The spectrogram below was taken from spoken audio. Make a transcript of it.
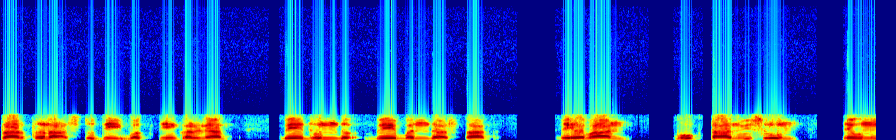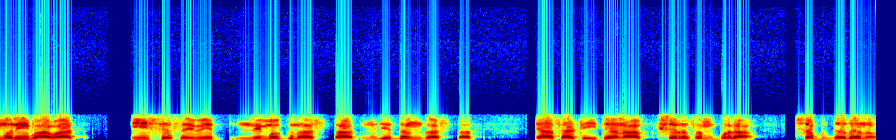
प्रार्थना स्तुती भक्ती करण्यात बेधुंद बेबंद असतात. देहभान भूकतहान विसरून ते उन्मनी भावात ईश सेवेत निमग्न असतात म्हणजे दंग असतात. त्यासाठी त्यांना अक्षर संपला शब्दधन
